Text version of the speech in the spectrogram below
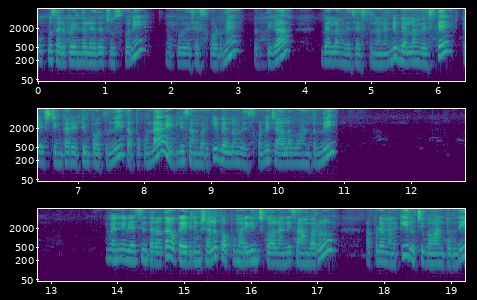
ఉప్పు సరిపోయిందో లేదో చూసుకొని ఉప్పు వేసేసుకోవడమే. కొద్దిగా బెల్లం వేసేస్తున్నానండి. బెల్లం వేస్తే టేస్ట్ ఇంకా రెట్టింపు అవుతుంది. తప్పకుండా ఇడ్లీ సాంబార్కి బెల్లం వేసుకోండి. చాలా బాగుంటుంది. ఇవన్నీ వేసిన తర్వాత ఒక ఐదు నిమిషాలు పప్పు మరిగించుకోవాలండి సాంబారు. అప్పుడే మనకి రుచి బాగుంటుంది.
